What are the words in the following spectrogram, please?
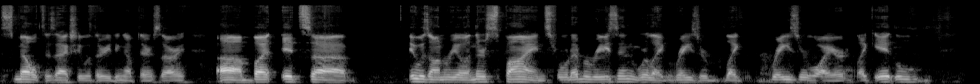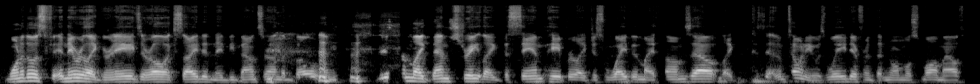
smelt is actually what they're eating up there. Sorry, um, but it's uh, it was unreal. And their spines, for whatever reason, were like razor, like razor wire. Like it, one of those, and they were like grenades. They're all excited and they'd be bouncing around the boat. And just from like them straight, like the sandpaper, like just wiping my thumbs out. Like, because I'm telling you, it was way different than normal smallmouth.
